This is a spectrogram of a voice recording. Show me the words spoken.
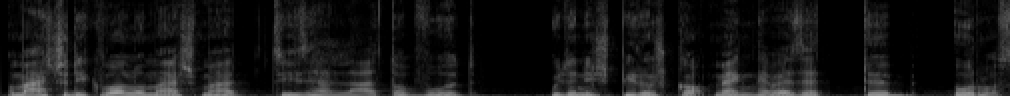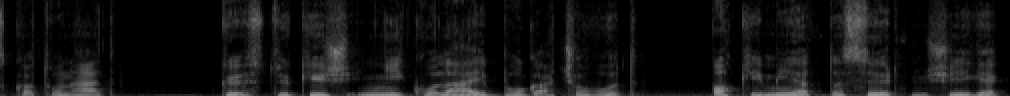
A második vallomás már cizelláltabb volt, ugyanis Piroska megnevezett több orosz katonát, köztük is Nikolaj Bogacsovot, aki miatt a szörnyűségek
